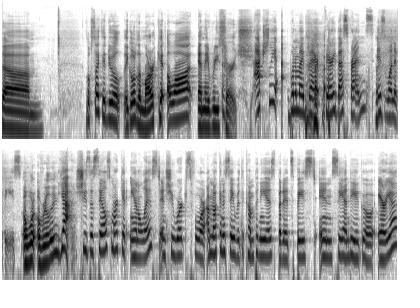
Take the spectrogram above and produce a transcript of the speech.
um, looks like they do. A, they go to the market a lot and they research. Actually, one of my be- very best friends is one of these. oh, oh, really? Yeah, she's a sales market analyst and she works for I'm not going to say what the company is, but it's based in San Diego area.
